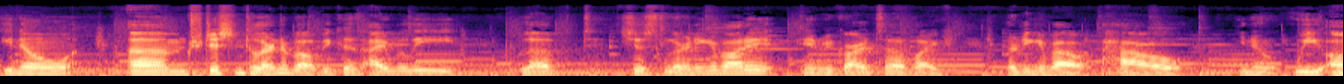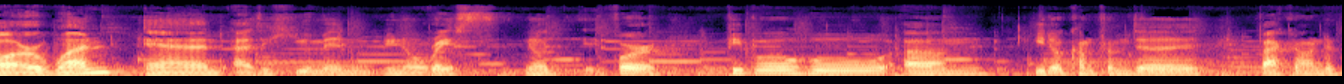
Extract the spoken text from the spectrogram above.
you know, um, tradition to learn about because I really loved just learning about it in regards of like learning about how you know we all are one and as a human you know race you know for people who um, you know come from the background of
